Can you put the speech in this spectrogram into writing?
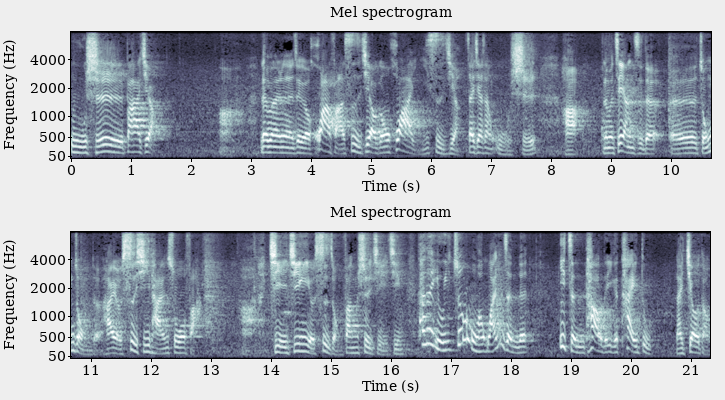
五十八教啊，那么呢这个化法四教跟化仪四教，再加上五十好，那么这样子的呃种种的，还有四悉檀说法。啊，解经有四种方式解经，他呢有一种很完整的、一整套的一个态度来教导，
